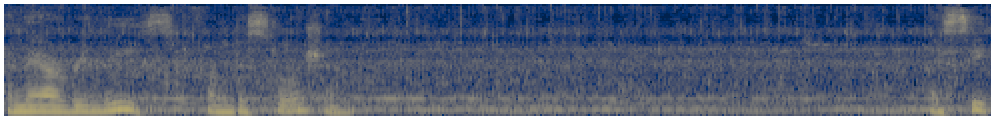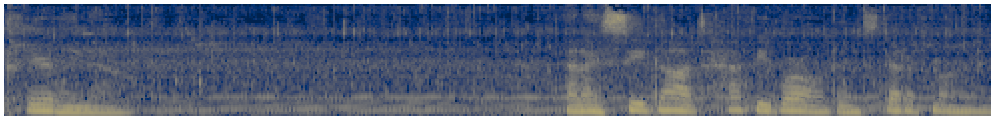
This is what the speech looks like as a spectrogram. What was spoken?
and they are released from distortion. I see clearly now. And I see God's happy world instead of mine.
